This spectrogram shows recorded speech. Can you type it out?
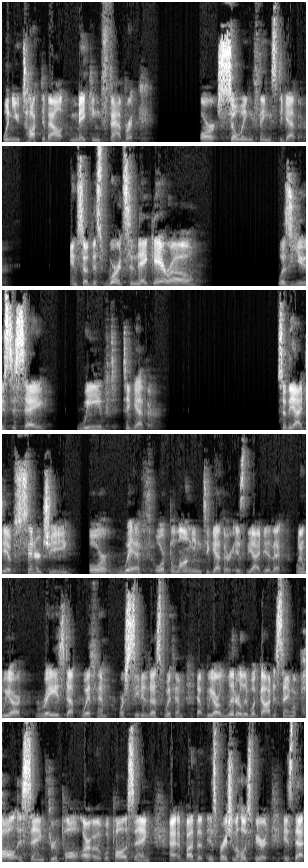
When you talked about making fabric or sewing things together. And so this word, synegero, was used to say weaved together. So the idea of synergy or with or belonging together is the idea that when we are raised up with him or seated us with him that we are literally what god is saying what paul is saying through paul or uh, what paul is saying uh, by the inspiration of the holy spirit is that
